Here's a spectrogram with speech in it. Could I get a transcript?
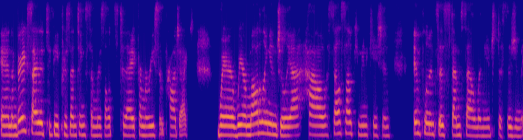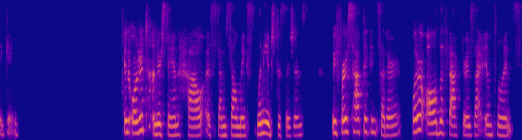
and I'm very excited to be presenting some results today from a recent project where we are modeling in Julia how cell-cell communication influences stem cell lineage decision-making. In order to understand how a stem cell makes lineage decisions, we first have to consider what are all the factors that influence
